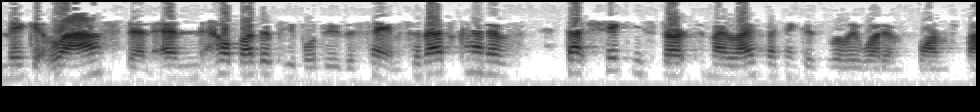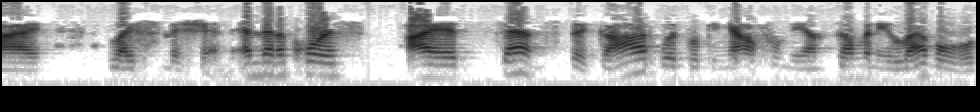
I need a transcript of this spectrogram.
make it last and, and help other people do the same. So that's kind of that shaky start to my life, I think, is really what informed my life's mission. And then, of course, I had sensed that God was looking out for me on so many levels,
